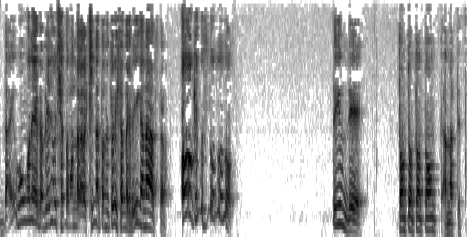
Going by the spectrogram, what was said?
台本をね、楽屋に落ちちゃったもんだから気になったんで取り来たんだけどいいかなって言ったら、ああ、結構です、どうぞどうぞ。って言うんで、トントントントンって上がってった。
